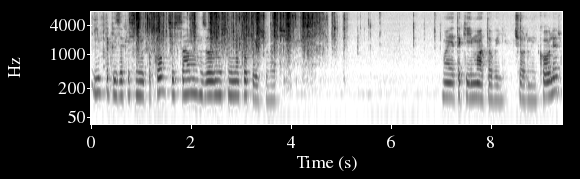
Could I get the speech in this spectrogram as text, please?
І в такій захисній упаковці сам зовнішній накопичувач. Має такий матовий чорний колір.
